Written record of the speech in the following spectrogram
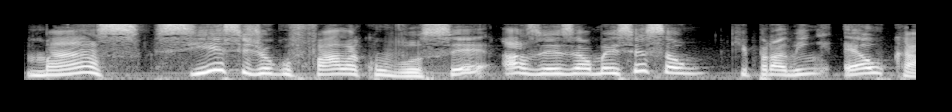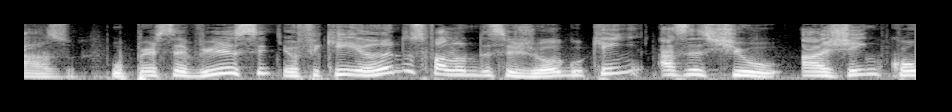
Mas se esse jogo fala com você, às vezes é uma exceção, que para mim é o caso. O Perseverance, eu fiquei anos falando desse jogo. Quem assistiu a Gen Con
